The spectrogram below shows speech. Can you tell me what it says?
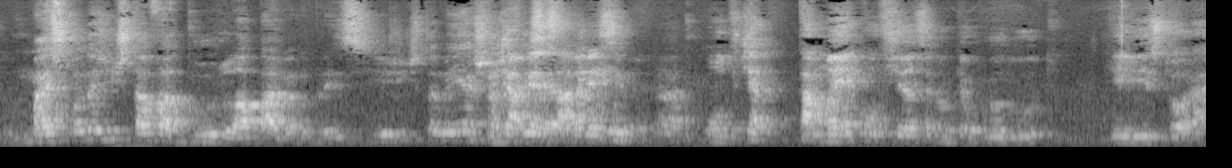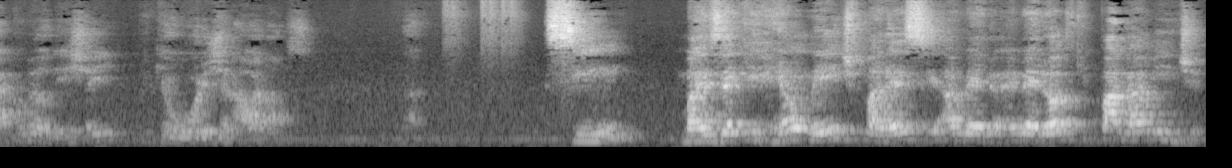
tudo. Mas quando a gente tava duro lá pagando esse dia, a gente também achava já que pensava nesse- ruim. É. Ou tu tinha tamanha confiança no teu produto que ele ia estourar, como eu deixa aí, porque o original é nosso. Né? Sim, mas é que realmente parece a melhor, é melhor do que pagar a mídia.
